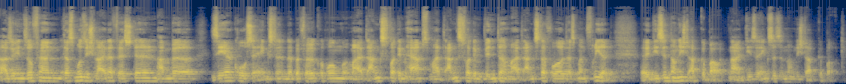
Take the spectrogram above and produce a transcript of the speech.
Also insofern, das muss ich leider feststellen, haben wir sehr große Ängste in der Bevölkerung. Man hat Angst vor dem Herbst, man hat Angst vor dem Winter, man hat Angst davor, dass man friert. Äh, die sind noch nicht abgebaut. Nein, diese Ängste sind noch nicht abgebaut.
